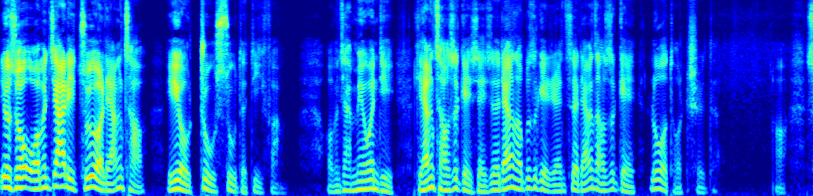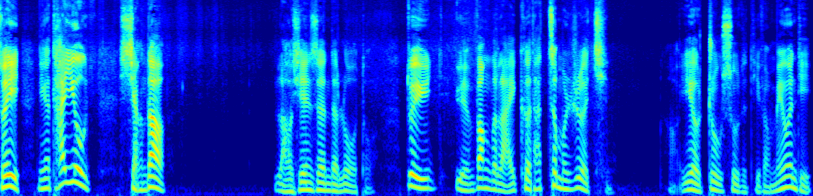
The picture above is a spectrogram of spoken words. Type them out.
又说我们家里足有粮草，也有住宿的地方。我们家没有问题。粮草是给谁吃？粮草不是给人吃的，粮草是给骆驼吃的。啊，所以你看，他又想到老先生的骆驼，对于远方的来客，他这么热情，啊，也有住宿的地方，没问题。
